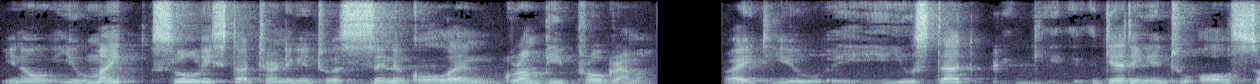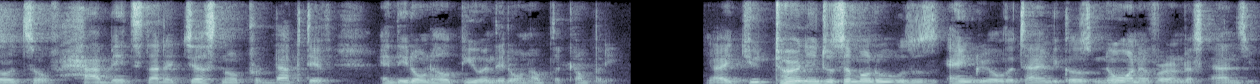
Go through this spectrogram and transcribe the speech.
you know, you might slowly start turning into a cynical and grumpy programmer, right? You, you start getting into all sorts of habits that are just not productive and they don't help you and they don't help the company, right? You turn into someone who's angry all the time because no one ever understands you.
